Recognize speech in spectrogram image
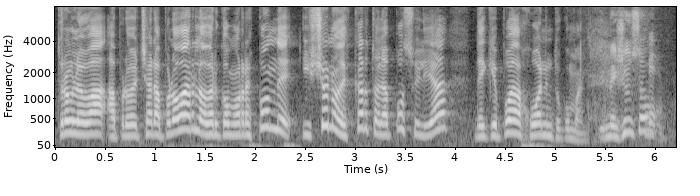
Troglio va a aprovechar a probarlo, a ver cómo responde. Y yo no descarto la posibilidad de que pueda jugar en Tucumán. ¿Y Melluso? Bien.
